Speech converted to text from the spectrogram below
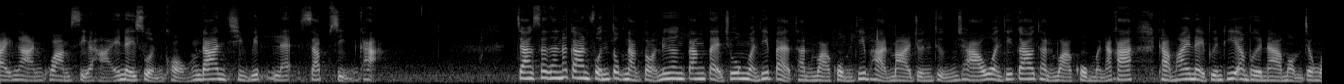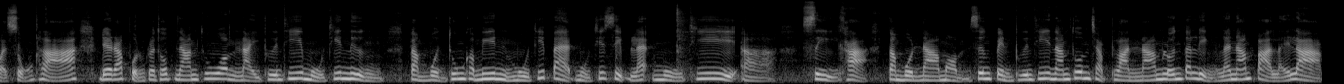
รายงานความเสียหายในส่วนของด้านชีวิตและทรัพย์สินค่ะ จากสถานการณ์ฝนตกหนักต่อเนื่องตั้งแต่ช่วงวันที่ 8 ธันวาคมที่ผ่านมาจนถึงเช้าวันที่ 9 ธันวาคมนะคะทำให้ในพื้นที่อำเภอนาหม่อมจังหวัดสงขลา ได้รับผลกระทบน้ำท่วมในพื้นที่หมู่ที่ 1ตำบลทุ่งขมิ้น หมู่ที่ 8 หมู่ที่ 10 และหมู่ที่ 4 ค่ะ ตำบลนาหม่อม ซึ่งเป็นพื้นที่น้ำท่วมฉับพลันน้ำล้นตลิ่ง และน้ำป่าไหลหลาก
